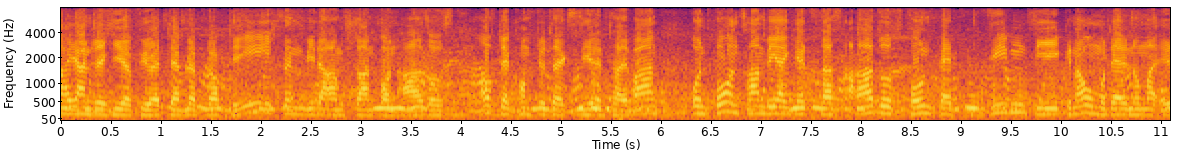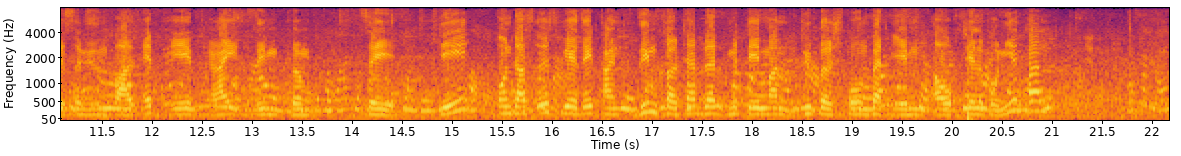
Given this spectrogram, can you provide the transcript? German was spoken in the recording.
Hi Anja hier für tabletblog.de. Ich bin wieder am Stand von Asus auf der Computex hier in Taiwan. Und vor uns haben wir jetzt das Asus PhonePad 7. Die genaue Modellnummer ist in diesem Fall FE375CG. Und das ist, wie ihr seht, ein 7 Zoll Tablet, mit dem man typisch PhonePad eben auch telefonieren kann.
